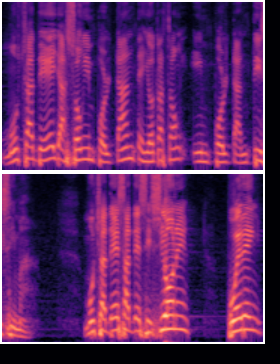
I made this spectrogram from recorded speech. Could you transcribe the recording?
Muchas de ellas son importantes y otras son importantísimas. Muchas de esas decisiones pueden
